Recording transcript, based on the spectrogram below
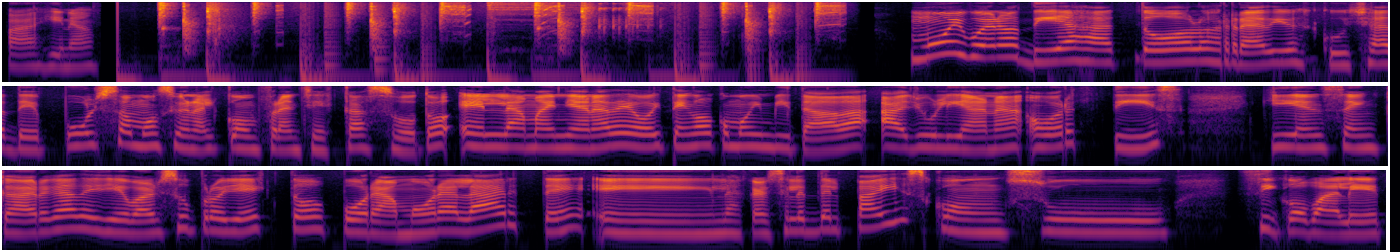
página. Muy buenos días a todos los radioescuchas de Pulso Emocional con Francesca Soto. En la mañana de hoy tengo como invitada a Juliana Ortiz, quien se encarga de llevar su proyecto por amor al arte en las cárceles del país con su psicoballet.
